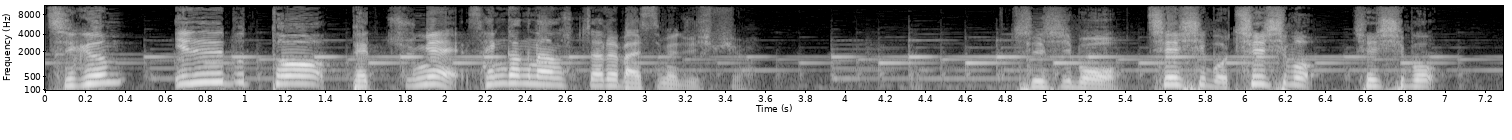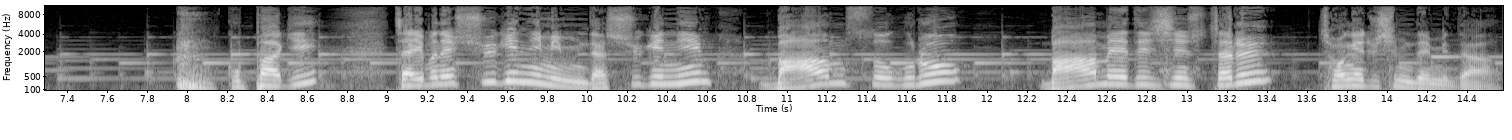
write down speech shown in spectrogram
지금 1부터 100 중에 생각나는 숫자를 말씀해 주십시오. 75. 75, 75, 75 곱하기 자 이번엔 슈기님입니다. 슈기님 마음속으로 마음에 드신 숫자를 정해주시면 됩니다.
